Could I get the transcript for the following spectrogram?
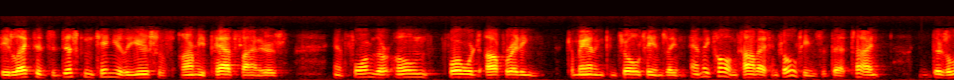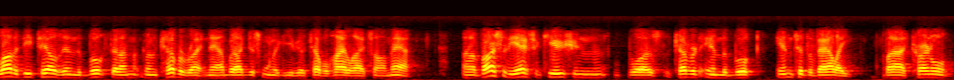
elected to discontinue the use of Army Pathfinders and form their own forward operating command and control teams. They, and they call them combat control teams at that time. There's a lot of details in the book that I'm not going to cover right now, but I just want to give you a couple highlights on that. Uh, varsity execution was covered in the book Into the Valley by Colonel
